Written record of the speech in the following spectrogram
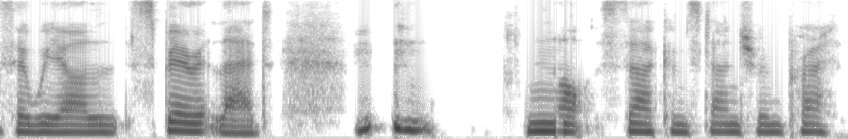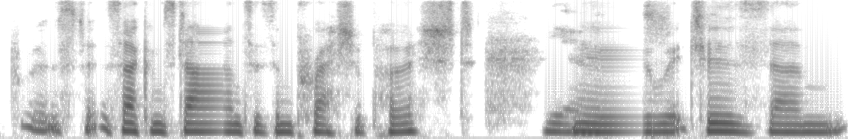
So we are spirit led, not circumstantial and pre- circumstances and pressure pushed, yes. you know, which is um,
